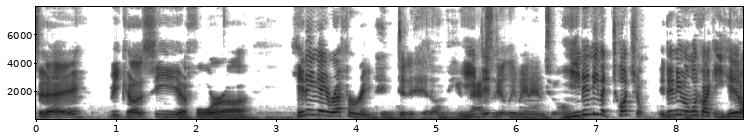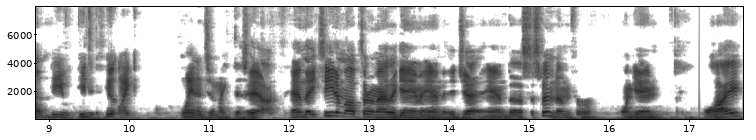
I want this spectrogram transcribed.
today because he uh, for uh, hitting a referee. He didn't hit him. He, He accidentally ran into him. He didn't even touch him. It didn't even look like he hit him. He he, he like went into him like this. Yeah, and they teed him up, threw him out of the game, and eject and uh, suspended him for one game. Why?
